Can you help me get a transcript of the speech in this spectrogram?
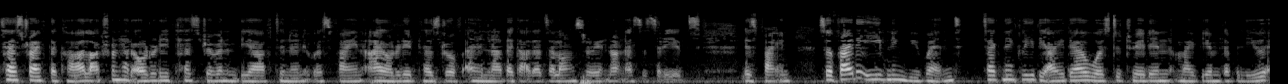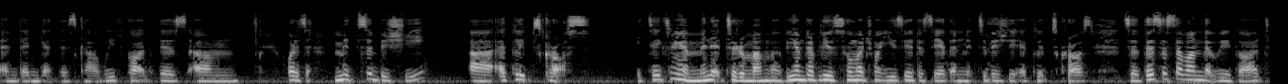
test drive the car. Lakshman had already test driven in the afternoon. It was fine. I already test drove another car. That's a long story. Not necessary. It's, it's fine. So Friday evening we went. Technically the idea was to trade in my BMW and then get this car. We've got this, um, what is it? Mitsubishi, uh, Eclipse Cross. It takes me a minute to remember. BMW is so much more easier to say than Mitsubishi Eclipse Cross. So this is the one that we got.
